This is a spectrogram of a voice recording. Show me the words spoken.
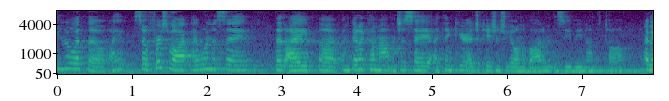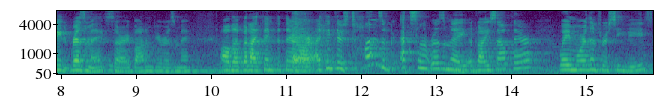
You know what though? I, so first of all, I, I want to say that I uh, I'm going to come out and just say I think your education should go on the bottom of the CV, not the top. I mean resume. Sorry, bottom of your resume. Although, but I think that there are I think there's tons of excellent resume advice out there, way more than for CVs.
